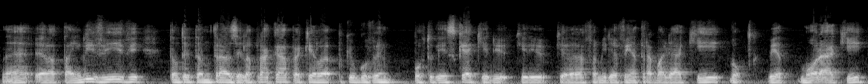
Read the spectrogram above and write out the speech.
Né? Ela está em Lviv, estão tentando trazê-la para cá, que ela, porque o governo português quer que, ele, que, ele, que a família venha trabalhar aqui, bom, venha morar aqui,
